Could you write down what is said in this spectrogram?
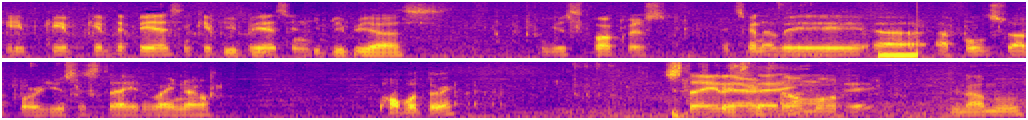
Keep, keep, keep the PS and keep, Keep, the PS and keep DPS. use focus. It's gonna be uh, a full swap or use a stay right now. Pablo three. Stay Okay, there, stay. don't move. Do not move.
